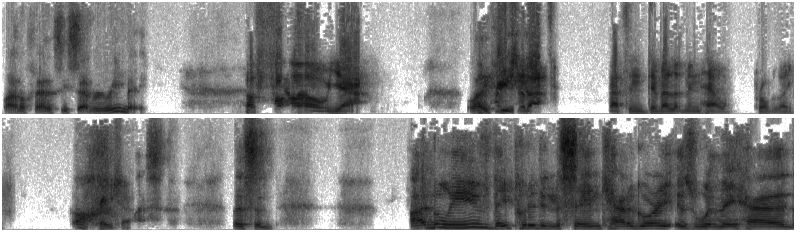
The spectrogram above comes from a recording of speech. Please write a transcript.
Final Fantasy VII Remake. Oh, oh yeah. I'm Like pretty sure that's, that's in development hell, probably. oh, Pretty sure. Listen, I believe they put it in the same category as when they had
